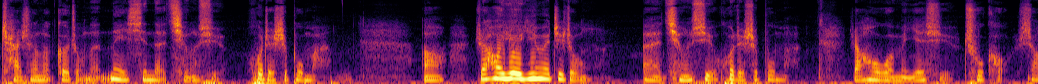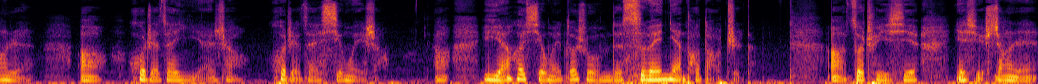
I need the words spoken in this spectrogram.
产生了各种的内心的情绪或者是不满啊，然后又因为这种哎情绪或者是不满，然后我们也许出口伤人啊，或者在语言上或者在行为上啊，语言和行为都是我们的思维念头导致的啊，做出一些也许伤人。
